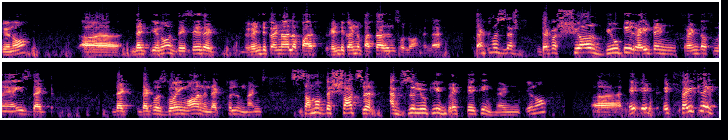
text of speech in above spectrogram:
you know, uh, that you know they say that ரெண்டு கண்ணால பா- ரெண்டு கண்ணு பத்தாதுன்னு சொல்லுவாங்கல்ல that was the that was sheer beauty right in front of my eyes that that that was going on in that film and some of the shots were absolutely breathtaking and you know uh, it, it it felt like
